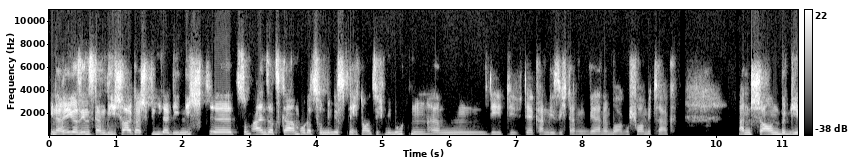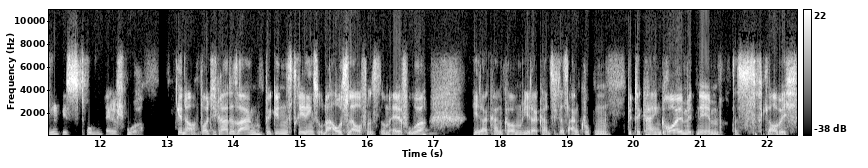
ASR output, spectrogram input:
in der Regel sind es dann die Schalker Spieler, die nicht äh, zum Einsatz kamen oder zumindest nicht 90 Minuten. Ähm, die, die, der kann die sich dann gerne morgen Vormittag anschauen. Beginn ist um 11 Uhr. Genau, wollte ich gerade sagen. Beginn des Trainings oder Auslaufen ist um 11 Uhr. Jeder kann kommen, jeder kann sich das angucken. Bitte keinen Groll mitnehmen. Das glaube ich,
